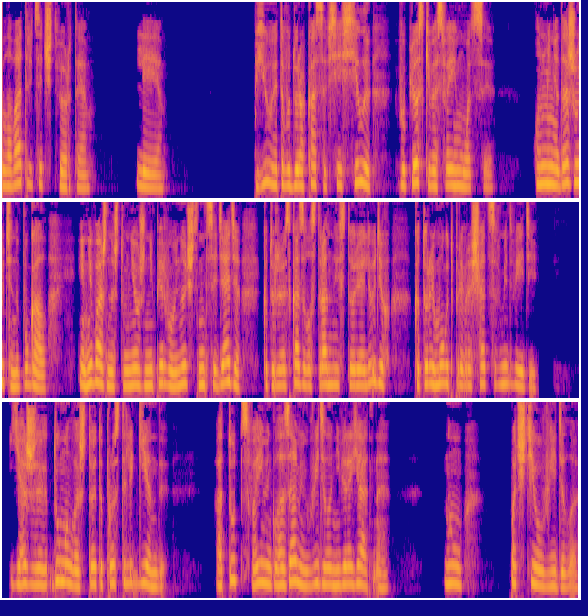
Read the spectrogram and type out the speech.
Глава 34. Лея. Бью этого дурака со всей силы, выплескивая свои эмоции. Он меня до жути напугал, и неважно, что мне уже не первую ночь снится дядя, который рассказывал странные истории о людях, которые могут превращаться в медведей. Я же думала, что это просто легенды. А тут своими глазами увидела невероятное. Ну, почти увидела.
